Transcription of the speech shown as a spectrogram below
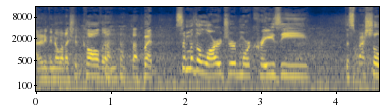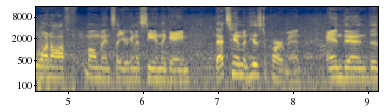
I don't even know what I should call them, but some of the larger, more crazy, the special one-off moments that you're going to see in the game. That's him and his department. And then the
